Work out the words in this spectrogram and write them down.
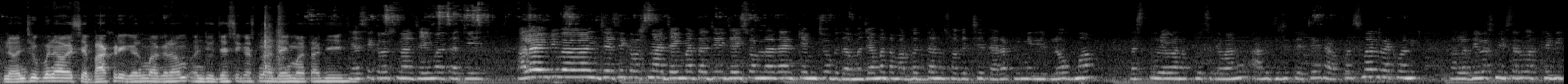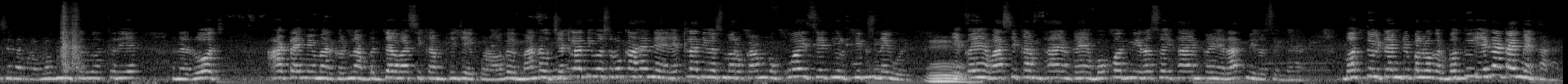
ને અંજુ બનાવે છે ભાખરી ગરમા ગરમ. અંજુ જય શ્રી કૃષ્ણ જય માતાજી. જય શ્રી કૃષ્ણ જય માતાજી. હલો એવરીવન જય શ્રી કૃષ્ણ જય માતાજી જય સ્વામિનારાયણ કેમ છો બધા? મજામાં તમારું બધાનું સ્વાગત છે તારા ફેમિલી બ્લોગમાં હસતું રહેવાનું ખુશ રહેવાનું. આવી જ રીતે ચહેરા ઉપર સ્માઈલ રાખવાની. ચાલો દિવસની શરૂઆત થઈ ગઈ છે આપણા આપણે બ્લોગની શરૂઆત કરીએ. અને રોજ આ ટાઈમે મારા ઘરના બધા વાસી કામ થઈ જાય. પણ હવે માનવ જેટલા દિવસ રોકાશે ને એટલા દિવસ મારું કામનું કોઈ શેડ્યુલ ફિક્સ નહીં હોય. કે કયા વાસી કામ થાય ને કયા બપોરની રસોઈ થાય ને કયા રાતની રસોઈ થાય. બધું ટાઈમ ટેબલ વગર બધું એના ટાઈમે થાય.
